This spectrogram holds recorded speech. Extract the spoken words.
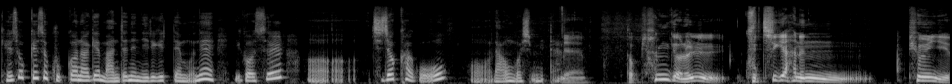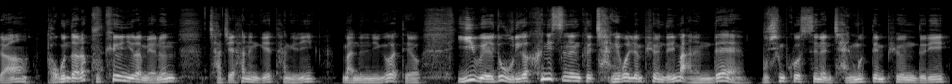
계속해서 굳건하게 만드는 일이기 때문에 이것을 어, 지적하고 어, 나온 것입니다. 네. 더 편견을 굳히게 하는 표현이라 더군다나 국회의원이라면은 자제하는 게 당연히 맞는 일인 것 같아요. 이 외에도 우리가 흔히 쓰는 그 장애 관련 표현들이 많은데 무심코 쓰는 잘못된 표현들이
